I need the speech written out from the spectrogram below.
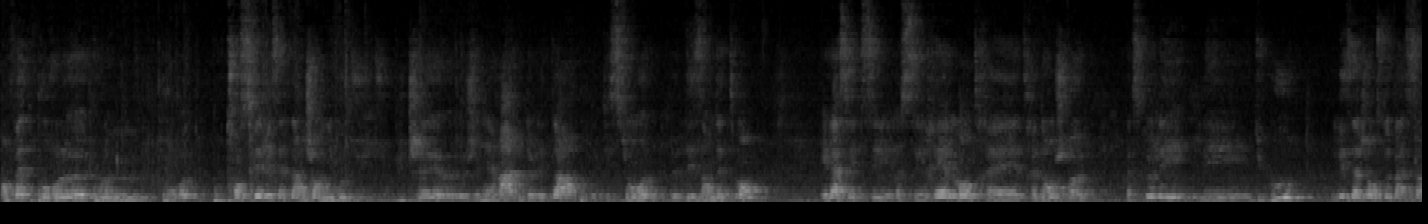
en fait, pour, transférer cet argent au niveau du, budget général de l'État, pour des questions de désendettement. Et là, c'est réellement très, très dangereux, parce que les, du coup, les agences de bassin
